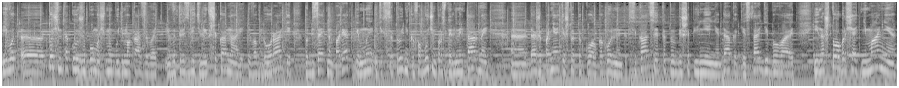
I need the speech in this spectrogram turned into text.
И вот э, точно такую же помощь мы будем оказывать и в отрезвителе, и в Шиканаре, и в Агдаураке. В обязательном порядке мы этих сотрудников обучим просто элементарной, э, даже понятие, что такое алкогольная интоксикация, это то бишь опьянение, да, какие стадии бывают, и на что обращать внимание,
